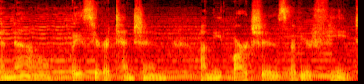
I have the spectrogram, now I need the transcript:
And now place your attention on the arches of your feet.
